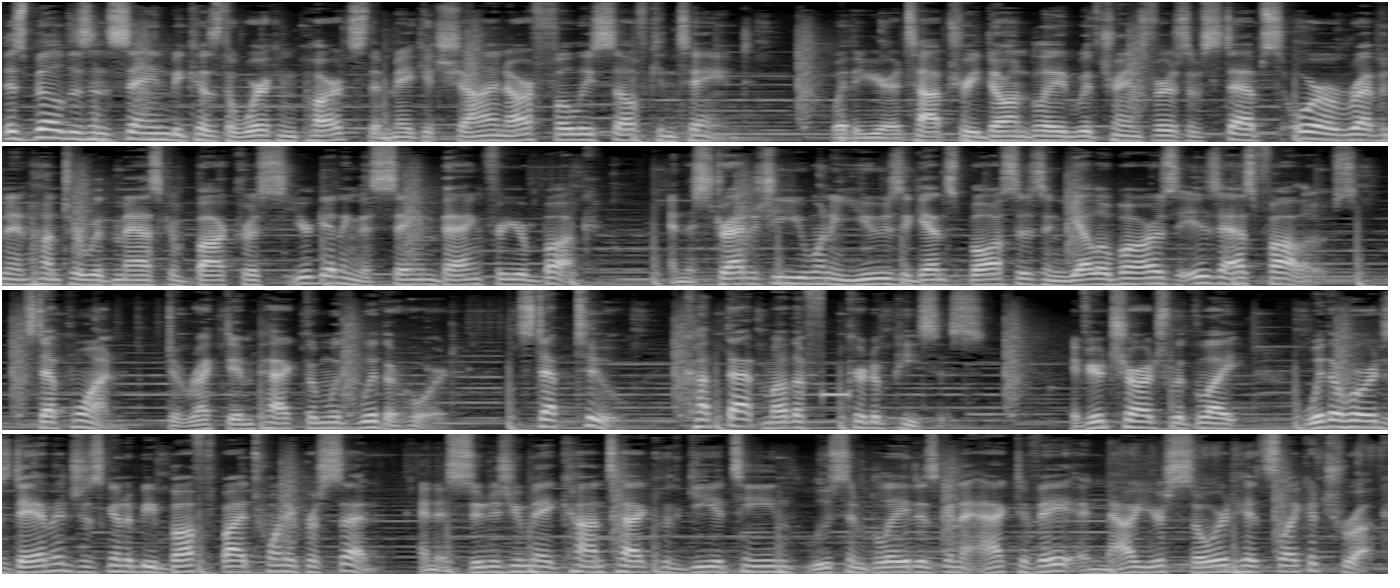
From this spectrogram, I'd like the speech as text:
This build is insane because the working parts that make it shine are fully self-contained. Whether you're a top tree Dawnblade with Transversive Steps or a Revenant Hunter with Mask of Bakris, you're getting the same bang for your buck. And the strategy you want to use against bosses and yellow bars is as follows. Step 1. Direct impact them with Witherhoard. Step 2. Cut that motherfucker to pieces. If you're charged with light, Witherhoard's damage is going to be buffed by 20%, and as soon as you make contact with Guillotine, Lucent Blade is going to activate and now your sword hits like a truck.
